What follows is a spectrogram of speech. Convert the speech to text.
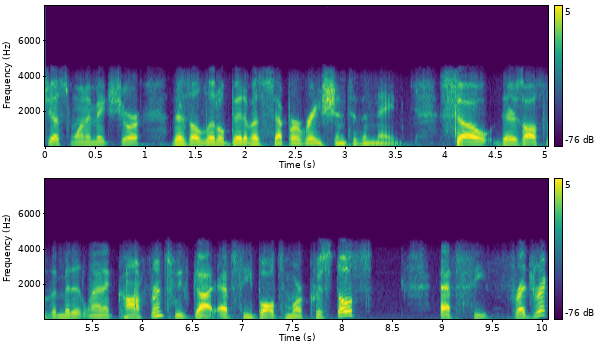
just want to make sure there's a little bit of a separation to the name. So there's also the Mid Atlantic Conference. We've got FC Baltimore Christos, FC Frederick,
